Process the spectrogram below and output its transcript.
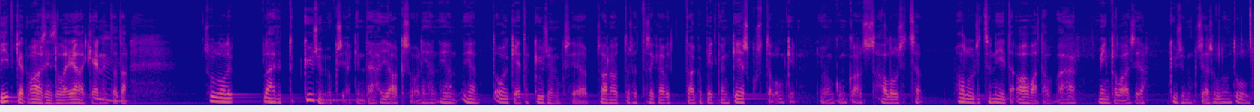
pitkän aasin jälkeen, niin mm. tota, sulla oli lähetetty kysymyksiäkin tähän jaksoon, ihan, ihan, ihan oikeita kysymyksiä. Ja sanoit että sä kävit aika pitkän keskustelunkin jonkun kanssa. Haluaisit sä, haluaisit sä niitä avata vähän? Minkälaisia kysymyksiä sulla on tullut?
